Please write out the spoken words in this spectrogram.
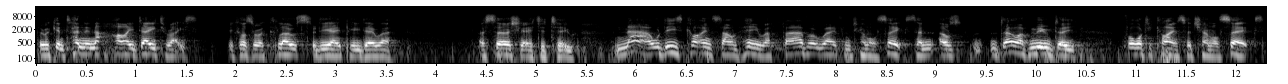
they were contending at high data rates. because they were close to the AP they were associated to. Now, these clients down here are further away from channel 6, and as, though I've moved the 40 clients to channel 6,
